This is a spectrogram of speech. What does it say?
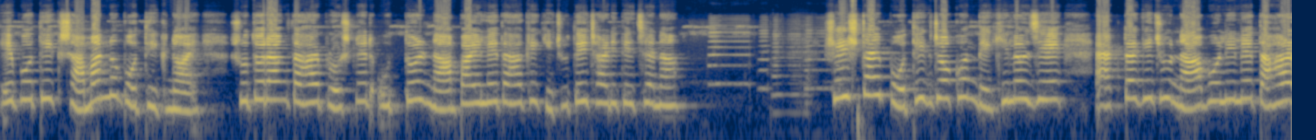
এ পথিক সামান্য পথিক নয়। সুতরাং তাহার প্রশ্নের উত্তর না পাইলে তাহাকে কিছুতেই ছাড়িতেছে না। শেষটায় পথিক যখন দেখিল যে, একটা কিছু না বলিলে তাহার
